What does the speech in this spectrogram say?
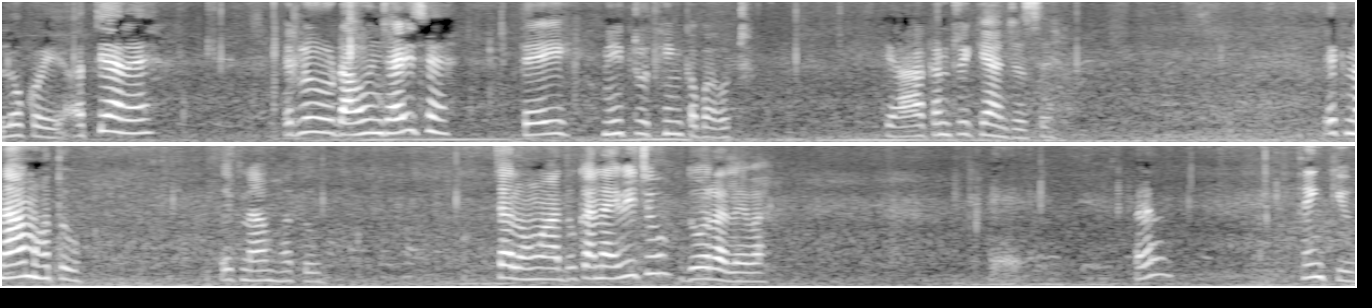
લોકોએ. અત્યારે એટલું ડાઉન જાય છે તે નીડ ટુ થિંક અબાઉટ કે આ કન્ટ્રી ક્યાં જશે. એક નામ હતું એક નામ હતું. ચાલો, હું આ દુકાને આવી છું. દોરા લેવા. બરાબર? થેન્ક યુ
